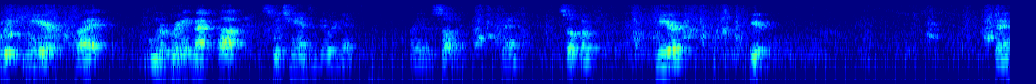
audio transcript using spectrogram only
Do it here, right, I'm gonna bring it back up, switch hands and do it again. On the other side, okay? So if I'm here, here. Okay?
